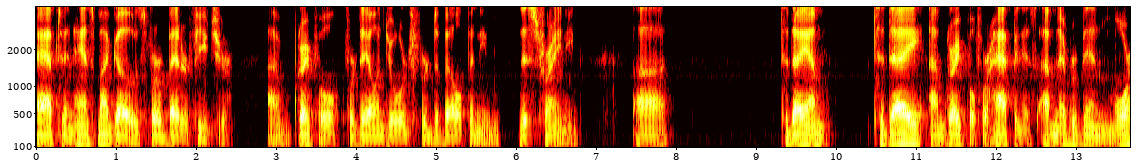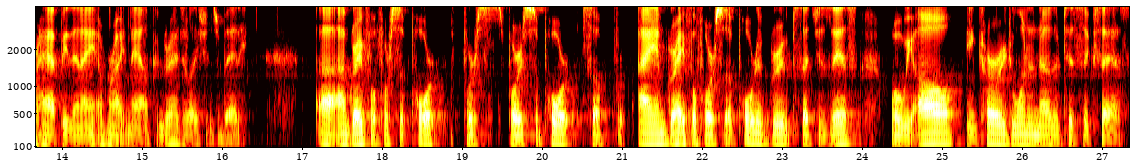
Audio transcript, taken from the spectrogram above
app to enhance my goals for a better future. I'm grateful for Dale and George for developing this training. Uh, today I'm today I'm grateful for happiness. I've never been more happy than I am right now. Congratulations, Betty. Uh, I'm grateful for support for for support. So for, I am grateful for supportive groups such as this where we all encourage one another to success.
